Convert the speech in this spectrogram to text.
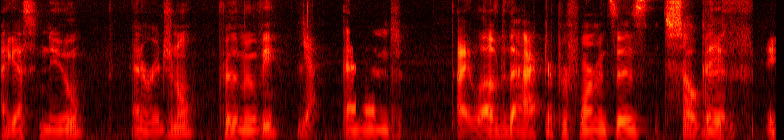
i guess new and original for the movie. Yeah, and i loved the actor performances so they good. they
